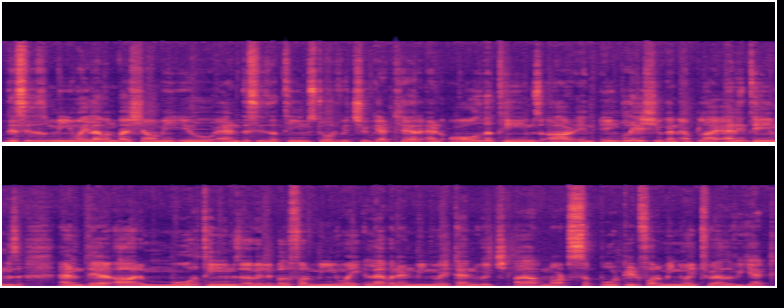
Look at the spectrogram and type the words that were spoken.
This is MIUI 11 by Xiaomi EU and this is a theme store which you get here and all the themes are in English. You can apply any themes and there are more themes available for MIUI 11 and MIUI 10 which are not supported for MIUI MIUI 12 yet.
